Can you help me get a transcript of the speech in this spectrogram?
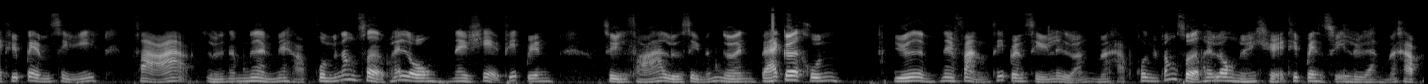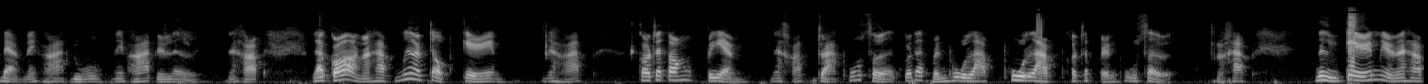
สที่เป็นสี ฟ้าหรือน้ำเงินนี่ยครับคุณก็ต้องเสิร์ฟให้ลงในเฉดที่เป็นสีฟ้าหรือสีน้ำเงิน แต่เกิดคุณยืนในฝั่งที่เป็นสีเหลืองนะครับ คุณต้องเสิร์ฟให้ลงในเฉดที่เป็นสีเหลืองนะครับ แบบในพาร์ทดูในพาร์ทไปเลยนะครับ แล้วก็นะครับเมื่อจบเกมนะครับ ก็จะต้องเปลี่ยนนะครับ จากผู้เสิร์ฟก็จะเป็นผู้รับผู้รับก็จะเป็นผู้เสิร์ฟนะครับหนึ่งเกมเนี่ยนะครับ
